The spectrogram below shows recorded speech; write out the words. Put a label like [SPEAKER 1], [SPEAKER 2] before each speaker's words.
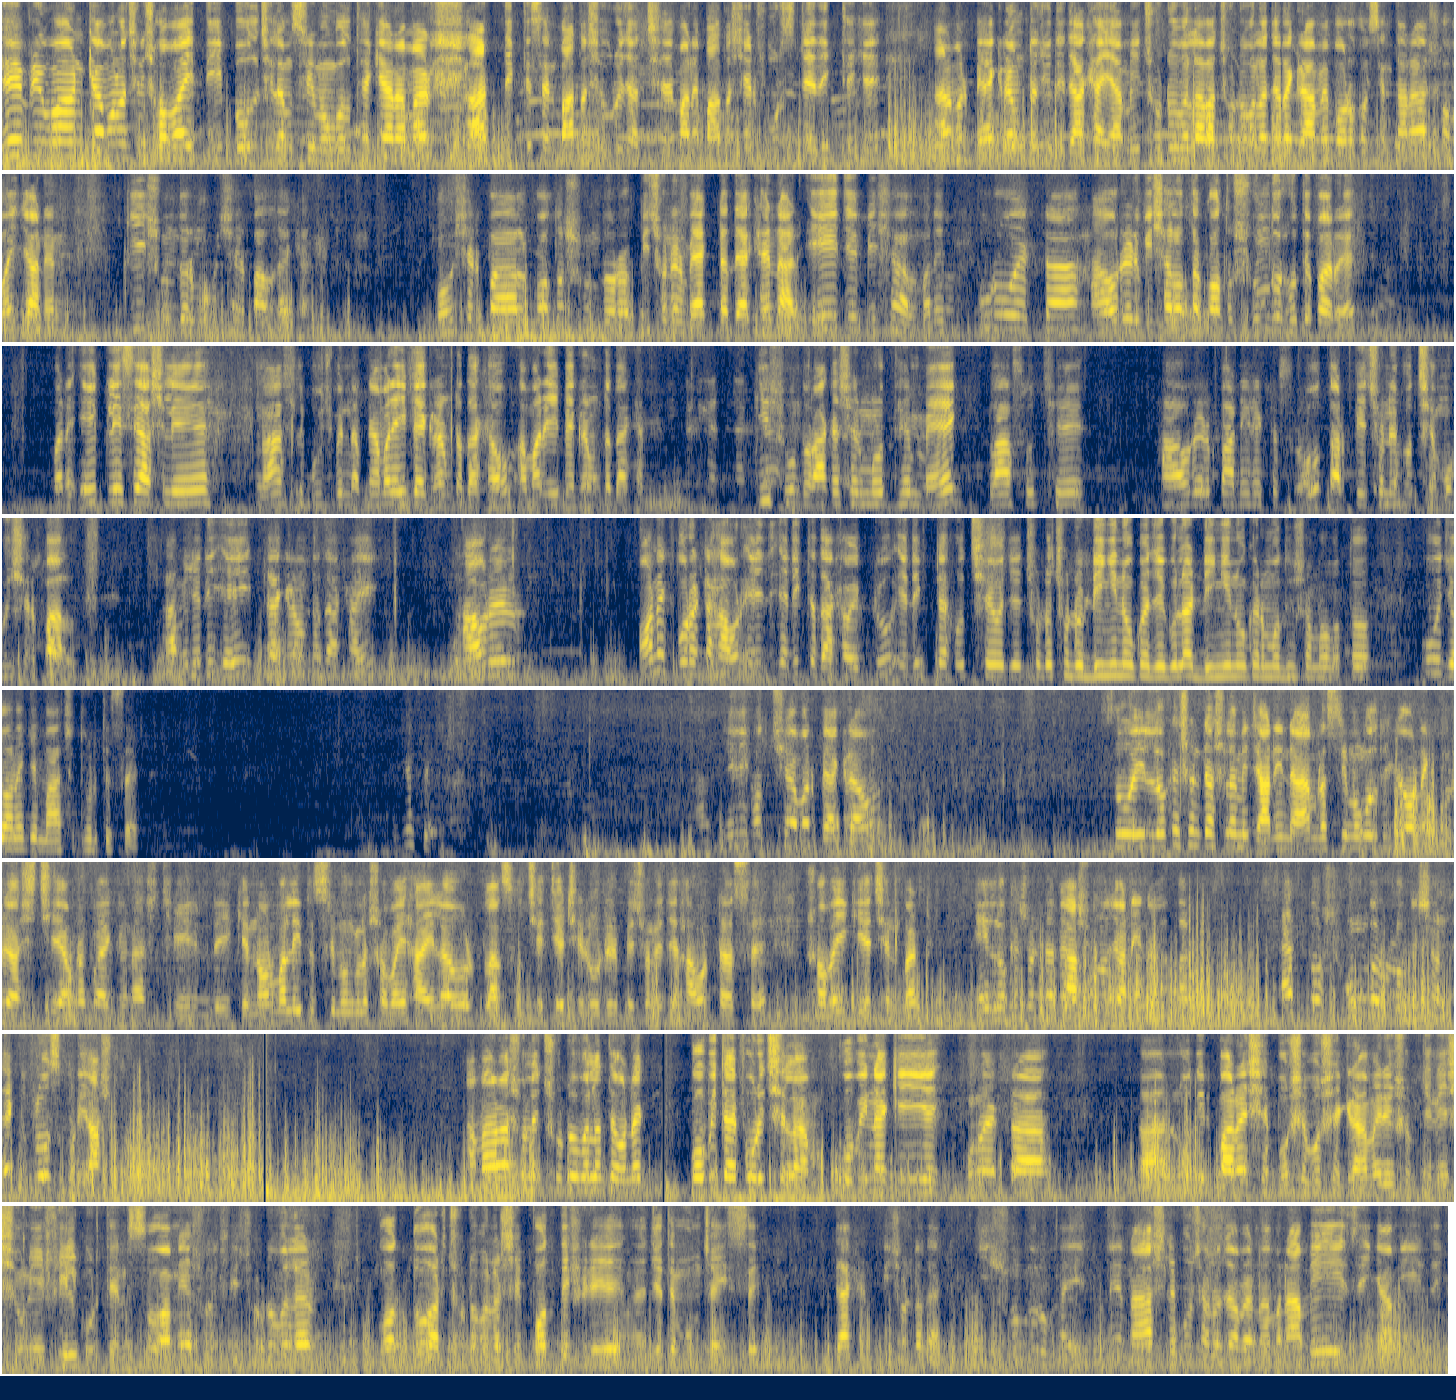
[SPEAKER 1] হে everyone কেমন আছেন সবাই? দীপ বলছিলাম শ্রীমঙ্গল থেকে আর আমার শার্ট দেখতেছেন, বাতাসে উড়ে যাচ্ছে মানে বাতাসের ফোর্সটা এদিক থেকে। আর আমার ব্যাকগ্রাউন্ডটা যদি দেখাই, আমি ছোটবেলা বা ছোটবেলা যারা গ্রামে বড় হয়েছেন, তারা সবাই জানেন কি সুন্দর মহিষের পাল দেখেন। মহিষের পাল কত সুন্দর, পিছনের ব্যাগটা দেখেন, আর এই যে বিশাল মানে পুরো একটা হাওরের বিশালতা কত সুন্দর হতে পারে। মানে এই প্লেসে আসলে, না আসলে বুঝবেন না, আপনি আমার এই ব্যাকগ্রাউন্ডটা দেখাও, আমার এই ব্যাকগ্রাউন্ডটা দেখেন। কি সুন্দর আকাশের মধ্যে মেঘ প্লাস হচ্ছে হাওরের পানির একটা স্রোত তার পেছনে হচ্ছে মহিষের পাল। আমি যদি এই ব্যাকগ্রাউন্ডটা দেখাই, হাওরের অনেক বড় একটা হাওর, এই এদিকটা দেখাও একটু, এদিকটা হচ্ছে ওই যে ছোট ছোট ডিঙি নৌকা যেগুলা, ডিঙি নৌকার মধ্যে সম্ভবত ওই যে অনেকে মাছ ধরতেছে। ঠিক আছে? এই হচ্ছে আমার ব্যাকগ্রাউন্ড তো এই লোকেশনটা আসলে আমি জানি না। আমরা শ্রীমঙ্গল থেকে অনেক দূরে আসছি, আমরা কয়েকজন আসছি দেখে নর্মালি তো শ্রীমঙ্গলে সবাই হাইলাওর প্লাস হচ্ছে জেঠি রোডের পেছনে যে হাওরটা আছে, সবাই গিয়েছেন বাট এই লোকেশনটা আমি আসলেও জানি না বাট এত সুন্দর লোকেশন একটু ক্লোজ করি, আসুন। আমার আসলে ছোটবেলাতে অনেক কবিতায় পড়েছিলাম, কবি নাকি কোনো একটা নদীর পাড়ে এসে বসে বসে গ্রামের এইসব জিনিস উনি ফিল করতেন। সো আমি আসলে সেই ছোটবেলার গদ্য আর ছোটবেলার সেই পদ্মে ফিরে যেতে মন চাইছে। দেখেন, পিছনটা দেখেন, কি সুন্দর ভাই না আসলে বোঝানো যাবে না। মানে আমেজিং আমেজিং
